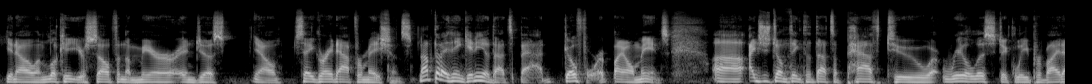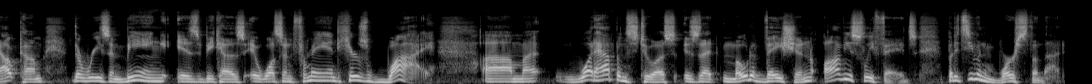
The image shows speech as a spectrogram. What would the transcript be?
you know, and look at yourself in the mirror and just you know, say great affirmations. Not that I think any of that's bad. Go for it by all means. Uh, I just don't think that that's a path to realistically provide outcome. The reason being is because it wasn't for me, and here's why. Um, what happens to us is that motivation obviously fades, but it's even worse than that.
